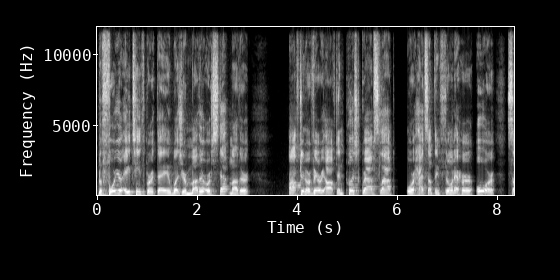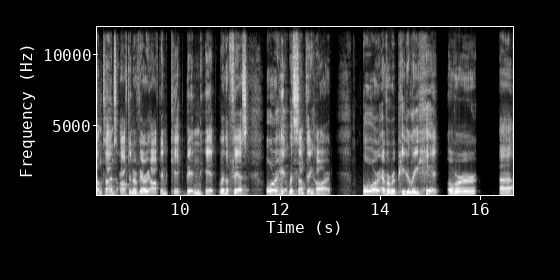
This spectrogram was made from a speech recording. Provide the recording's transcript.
before your 18th birthday, was your mother or stepmother often or very often pushed, grabbed, slapped, or had something thrown at her, or sometimes often or very often kicked, bitten, hit with a fist, or hit with something hard, or ever repeatedly hit over, uh,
